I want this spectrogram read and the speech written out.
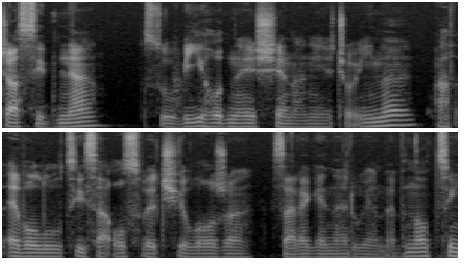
časy dňa sú výhodnejšie na niečo iné a v evolúcii sa osvedčilo, že sa regenerujeme v noci,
